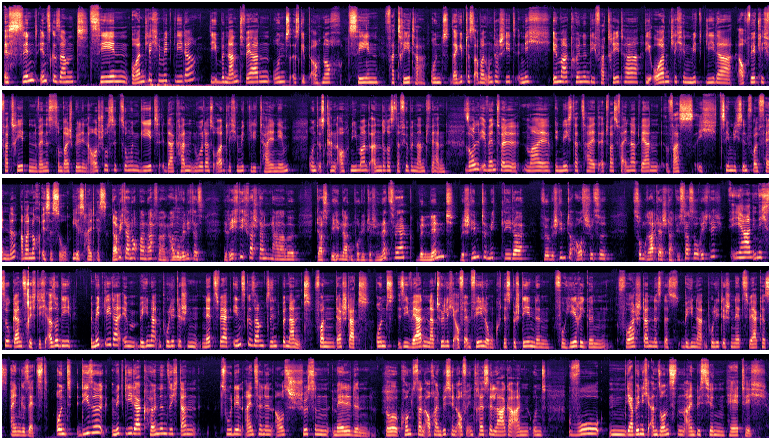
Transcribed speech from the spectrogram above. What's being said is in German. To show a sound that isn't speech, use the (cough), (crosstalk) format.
Es sind insgesamt zehn ordentliche Mitglieder die benannt werden und es gibt auch noch zehn Vertreter. Und da gibt es aber einen Unterschied. Nicht immer können die Vertreter die ordentlichen Mitglieder auch wirklich vertreten. Wenn es zum Beispiel in Ausschusssitzungen geht, da kann nur das ordentliche Mitglied teilnehmen und es kann auch niemand anderes dafür benannt werden. Soll eventuell mal in nächster Zeit etwas verändert werden, was ich ziemlich sinnvoll fände, aber noch ist es so, wie es halt ist. Darf ich da nochmal nachfragen? Also, mhm. wenn ich das richtig verstanden habe, das Behindertenpolitische Netzwerk benennt bestimmte Mitglieder für bestimmte Ausschüsse zum Rat der Stadt. Ist das so richtig? Ja, nicht so ganz richtig. Also die Mitglieder im behindertenpolitischen Netzwerk insgesamt sind benannt von der Stadt und sie werden natürlich auf Empfehlung des bestehenden vorherigen Vorstandes des behindertenpolitischen Netzwerkes eingesetzt. Und diese Mitglieder können sich dann zu den einzelnen Ausschüssen melden. So kommt es dann auch ein bisschen auf Interesselage an und wo ja bin ich ansonsten ein bisschen tätig.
